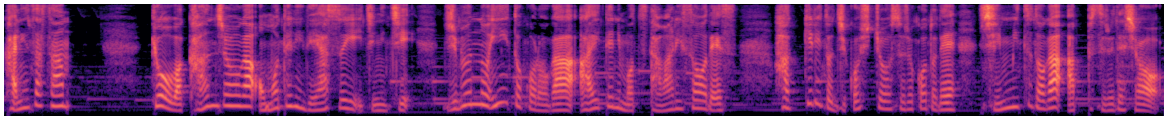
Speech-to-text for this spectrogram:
カニ座さん、今日は感情が表に出やすい一日。自分のいいところが相手にも伝わりそうです。はっきりと自己主張することで親密度がアップするでしょ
